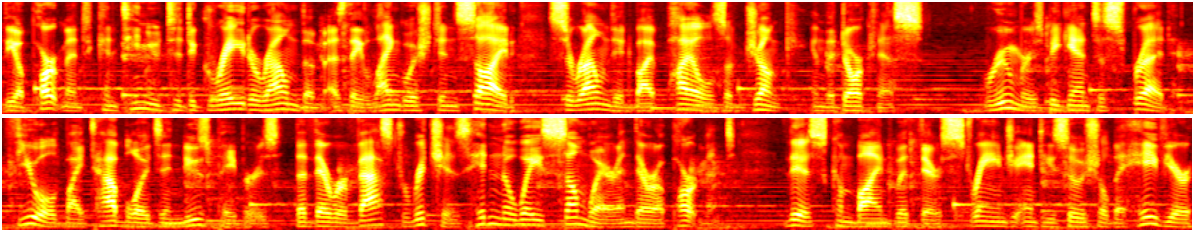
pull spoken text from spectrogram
The apartment continued to degrade around them as they languished inside, surrounded by piles of junk in the darkness. Rumors began to spread, fueled by tabloids and newspapers, that there were vast riches hidden away somewhere in their apartment. This, combined with their strange antisocial behavior,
